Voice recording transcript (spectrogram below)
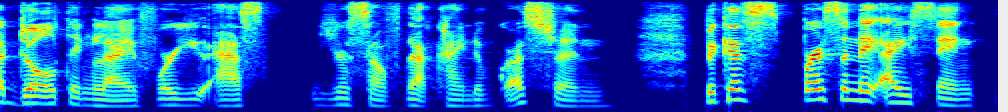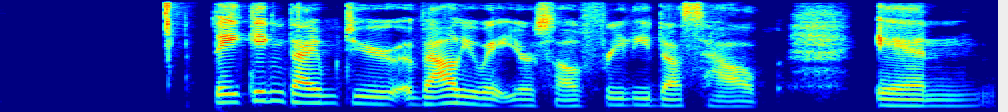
adulting life where you ask yourself that kind of question? Because personally, I think taking time to evaluate yourself really does help in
